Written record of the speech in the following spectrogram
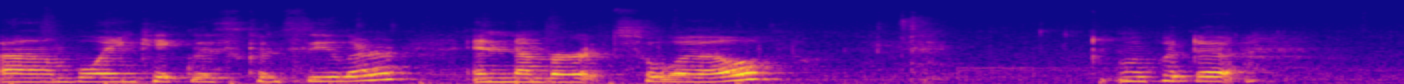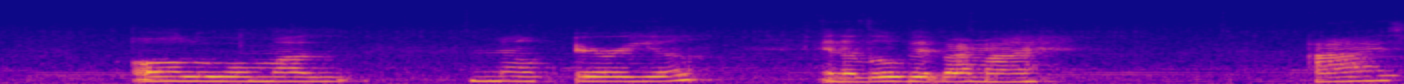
um Boi-ing cakeless concealer in number 12 i'm gonna put that all over my mouth area and a little bit by my eyes.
